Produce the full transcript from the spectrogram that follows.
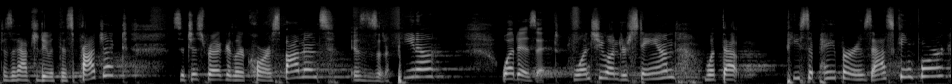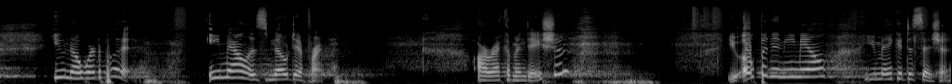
does it have to do with this project? Is it just regular correspondence? Is it a PINA? What is it? Once you understand what that piece of paper is asking for, you know where to put it. Email is no different. Our recommendation, you open an email, you make a decision.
